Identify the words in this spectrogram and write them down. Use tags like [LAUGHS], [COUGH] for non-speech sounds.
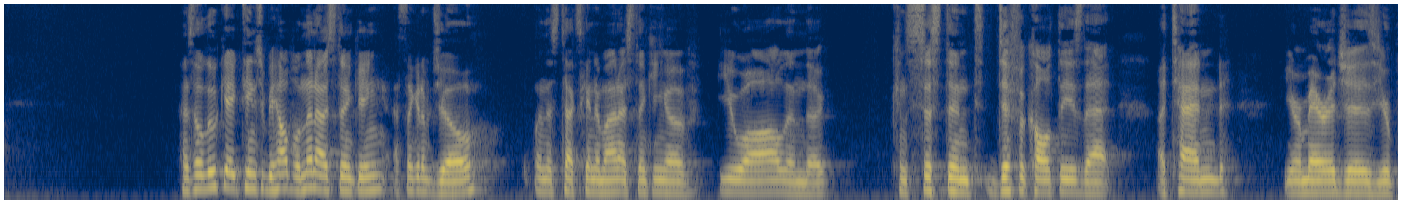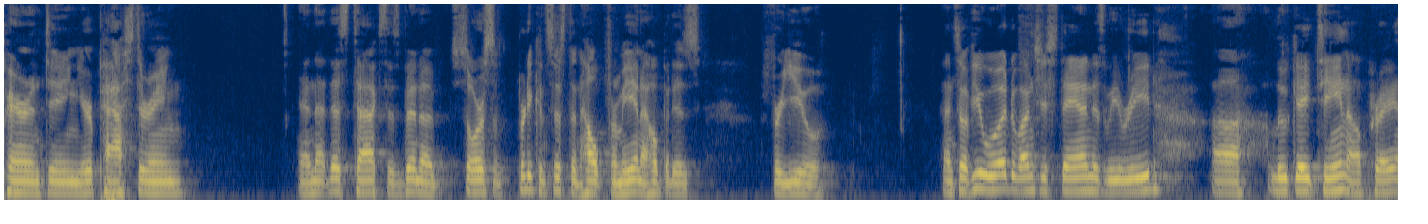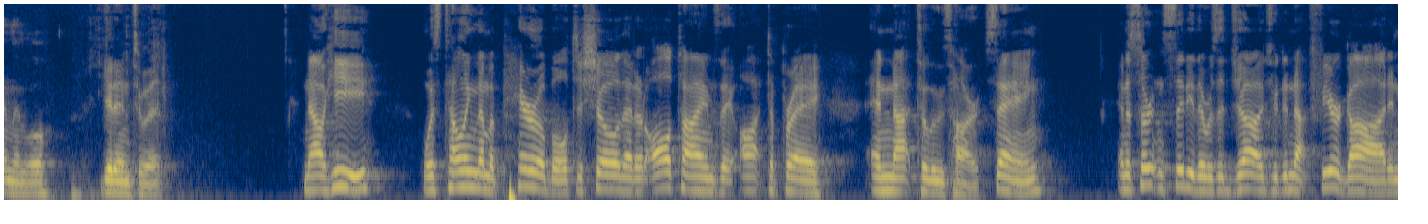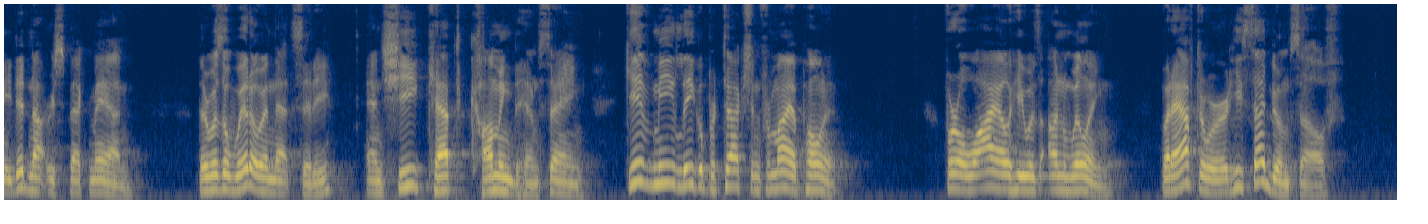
And so Luke 18 should be helpful. And then I was thinking, I was thinking of Joe, when this text came to mind, I was thinking of you all and the consistent difficulties that attend your marriages, your parenting, your pastoring, and that this text has been a source of pretty consistent help for me, and I hope it is for you. And so if you would, why don't you stand as we read uh, Luke 18? I'll pray and then we'll get into it. Now he, was telling them a parable to show that at all times they ought to pray and not to lose heart, saying, In a certain city there was a judge who did not fear God and he did not respect man. There was a widow in that city, and she kept coming to him, saying, Give me legal protection from my opponent. For a while he was unwilling, but afterward he said to himself,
